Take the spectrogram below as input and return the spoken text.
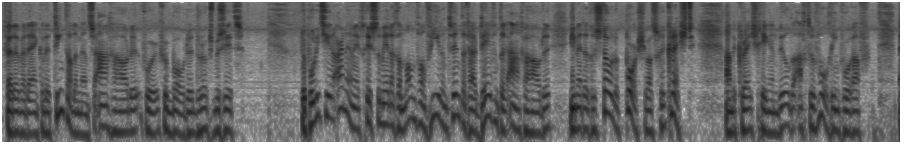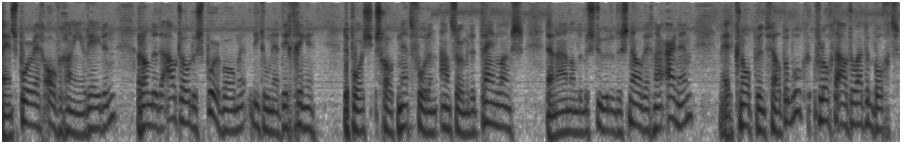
Verder werden enkele tientallen mensen aangehouden voor verboden drugsbezit. De politie in Arnhem heeft gistermiddag een man van 24 uit Deventer aangehouden die met een gestolen Porsche was gecrashed. Aan de crash ging een wilde achtervolging vooraf. Bij een spoorwegovergang in Reden rande de auto de spoorbomen die toen net dichtgingen. De Porsche schoot net voor een aanstormende trein langs. Daarna nam de bestuurder de snelweg naar Arnhem. Bij het knooppunt Velperbroek vloog de auto uit de bocht.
